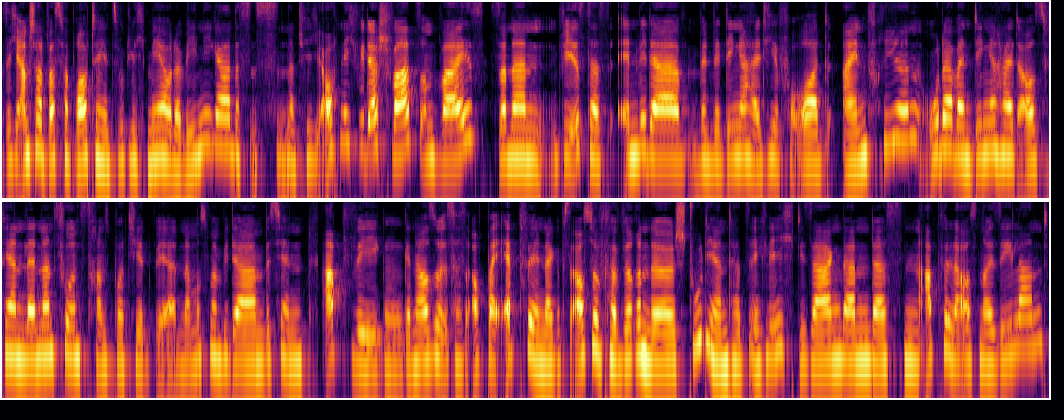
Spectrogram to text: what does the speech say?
sich anschaut, was verbraucht denn jetzt wirklich mehr oder weniger. Das ist natürlich auch nicht wieder schwarz und weiß, sondern wie ist das? Entweder, wenn wir Dinge halt hier vor Ort einfrieren oder wenn Dinge halt aus fernen Ländern zu uns transportiert werden. Da muss man wieder ein bisschen abwägen. Genauso ist das auch bei Äpfeln. Da gibt es auch so verwirrende Studien tatsächlich, die sagen dann, dass ein Apfel aus Neuseeland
